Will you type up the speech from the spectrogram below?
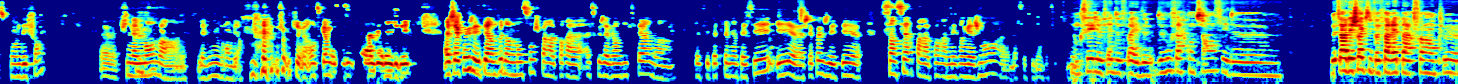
ce qu'on défend, euh, finalement, mhm. ben, la vie nous rend bien. Donc, euh, en tout cas, moi, c'est À chaque fois que j'ai été un peu dans le mensonge par rapport à, ce que j'avais envie de faire, ben, ça s'est pas très bien passé. Et euh, à chaque fois que j'ai été sincère par rapport à mes engagements, ben, ça s'est bien passé. Donc, c'est le fait de, de, de, vous faire confiance et de, de faire des choix qui peuvent paraître parfois un peu,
